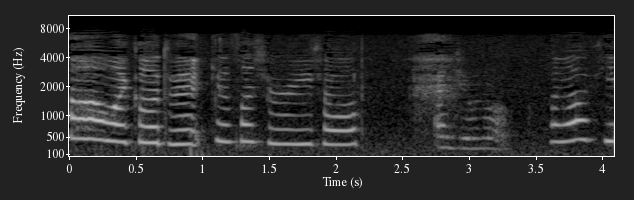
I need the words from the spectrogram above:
oh my god, you're such a retard. And you're not. I love you.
